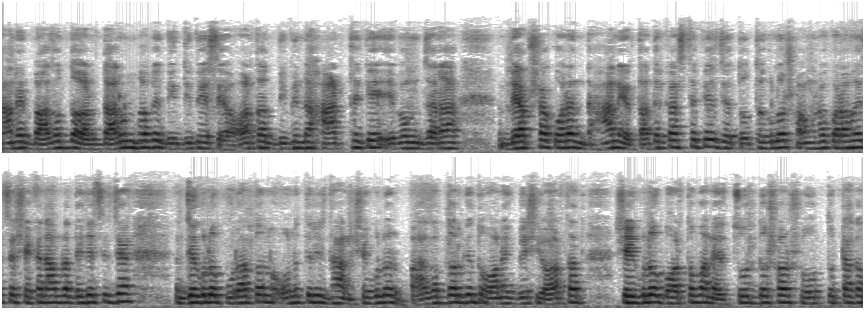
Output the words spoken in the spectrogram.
ধানের বাজার দর দারুণভাবে বৃদ্ধি পেয়েছে। অর্থাৎ বিভিন্ন হাট থেকে এবং যারা ব্যবসা করেন ধানের, তাদের কাছ থেকে যে তথ্যগুলো সংগ্রহ করা হয়েছে, সেখানে আমরা দেখেছি যে যেগুলো পুরাতন উনত্রিশ ধান, সেগুলোর বাজার দর কিন্তু অনেক বেশি। অর্থাৎ সেগুলো বর্তমানে চোদ্দশো সত্তর টাকা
